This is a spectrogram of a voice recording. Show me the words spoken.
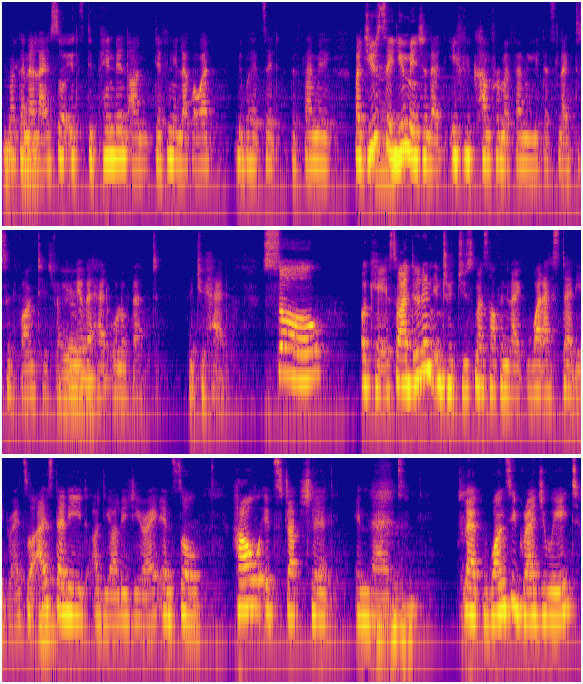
I'm not gonna lie. So it's dependent on definitely like what Libo had said, the family. But you said you mentioned that if you come from a family that's like disadvantaged, right? You never had all of that that you had. So okay, so I didn't introduce myself in like what I studied, right? So I mm. studied audiology, right? And so how it's structured in that like once you graduate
